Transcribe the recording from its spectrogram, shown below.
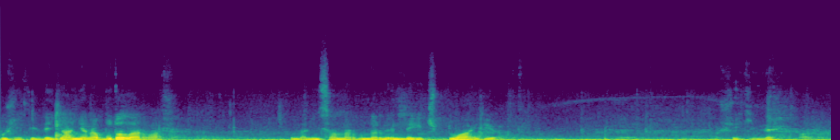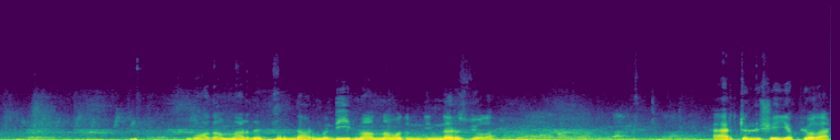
Bu şekilde yan yana budalar var. Bunlar insanlar bunların önüne geçip dua ediyor. Bu şekilde. Bu adamlar da dindar mı değil mi anlamadım. Dindarız diyorlar. Her türlü şeyi yapıyorlar.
